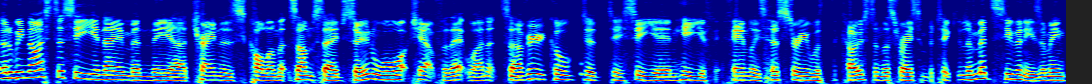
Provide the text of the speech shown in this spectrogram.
it'll be nice to see your name in the uh, trainers column at some stage soon. We'll watch out for that one. It's uh, very cool to, to see you and hear your family's history with the coast and this race in particular. Mid seventies. I mean,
